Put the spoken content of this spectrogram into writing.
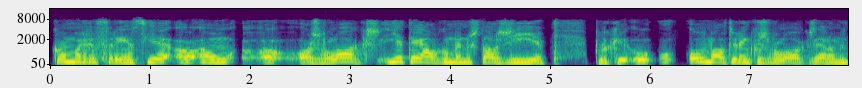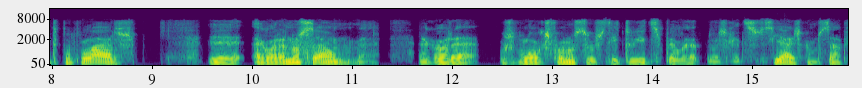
com uma referência ao, ao, aos blogs e até alguma nostalgia, porque houve uma altura em que os blogs eram muito populares agora não são. Agora os blogs foram substituídos pela, pelas redes sociais, como sabe.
